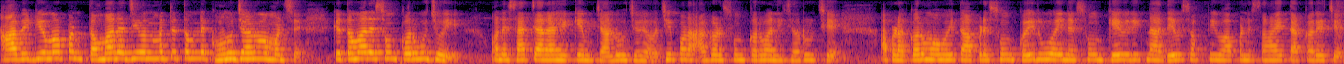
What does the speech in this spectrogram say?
આ વિડીયોમાં પણ તમારા જીવન માટે તમને ઘણું જાણવા મળશે કે તમારે શું કરવું જોઈએ અને સાચા રાહે કેમ ચાલવું જોઈએ. હજી પણ આગળ શું કરવાની જરૂર છે? આપણા કર્મ હોય તો આપણે શું કર્યું હોય ને શું કેવી રીતના દેવ શક્તિઓ આપણને સહાયતા કરે છે?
